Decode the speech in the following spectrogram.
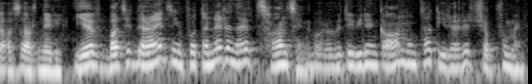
տասարների եւ բացի դրանից ինֆոտները նաեւ ցանց են, որովհետեւ իրենք անընդհատ իրար հետ շփվում են։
